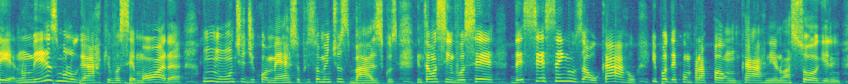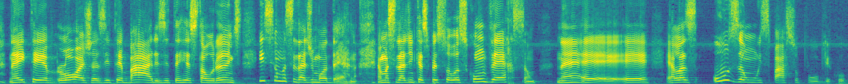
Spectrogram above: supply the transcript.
ter no mesmo lugar que você mora um monte de comércio, principalmente os básicos. Então, assim, você descer sem usar o carro e poder comprar pão, carne no açougue, né? E ter lojas, e ter bares, e ter restaurantes. Isso é uma cidade moderna. É uma cidade em que as pessoas conversam, né? É, é, é elas usam o espaço público.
